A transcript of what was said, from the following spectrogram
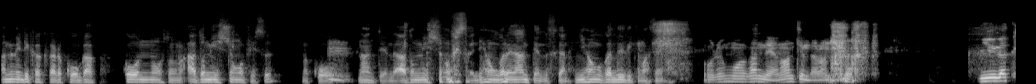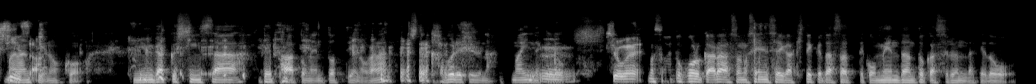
アメリカからこう学校のそのアドミッションオフィス、まあ、こう、うんなんていうんだ、アドミッションオフィスは日本語でなんていうんですかね？日本語が出てきません。俺もわかんねえや。なんて言うんだろうな。入学審まあ、なん査ていうの、こう、入学審査デパートメントっていうのかな？ちょっとかぶれてるな。まあいいんだけど、うんしょうがない。まあそういうところからその先生が来てくださってこう面談とかするんだけど、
